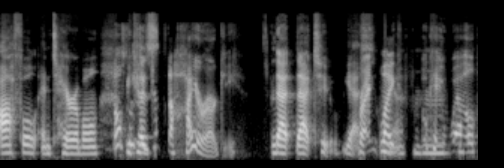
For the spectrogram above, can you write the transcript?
awful and terrible also because the hierarchy that that too yes right like yeah. mm-hmm. okay well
